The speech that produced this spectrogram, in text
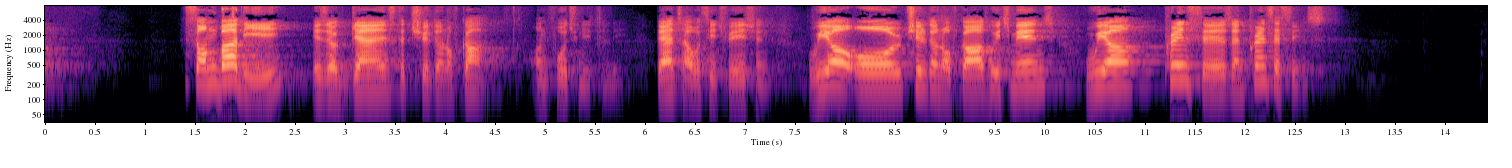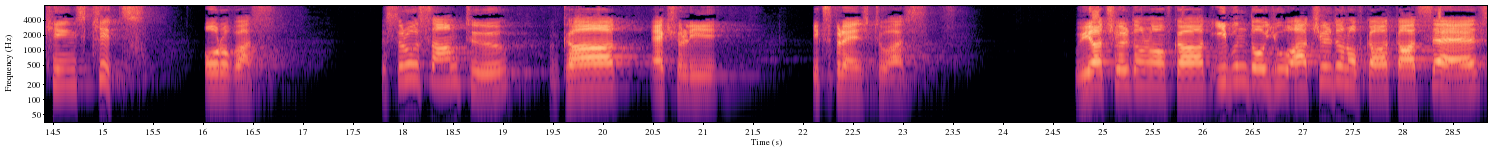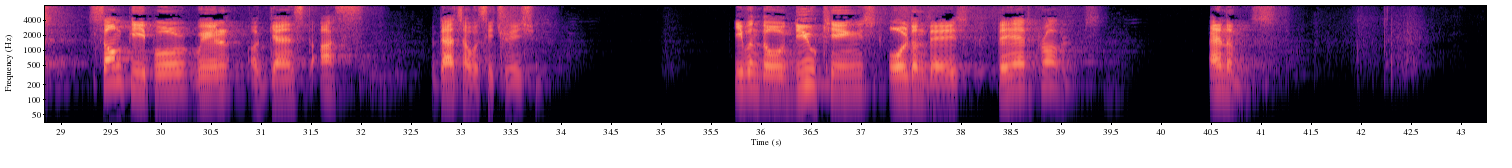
somebody is against the children of God, unfortunately. That's our situation. We are all children of God, which means we are princes and princesses, king's kids, all of us. Through Psalm 2, God actually explains to us. We are children of God. Even though you are children of God, God says some people will against us. That's our situation. Even though new kings, olden days, they had problems, enemies.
